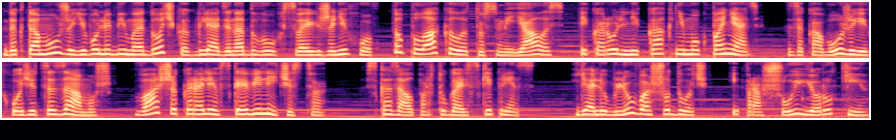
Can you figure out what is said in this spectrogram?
Да к тому же его любимая дочка, глядя на двух своих женихов, то плакала, то смеялась, и король никак не мог понять, за кого же ей хочется замуж. «Ваше королевское величество», – сказал португальский принц, – «я люблю вашу дочь и прошу ее руки».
